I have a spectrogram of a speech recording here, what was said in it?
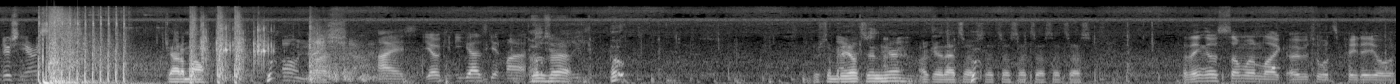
There's Harrison. Got them all. Oh, nice shot. Nice. Yo, can you guys get my... Who's that? Oh. There's somebody else in here? Okay, that's us. That's us. That's us. That's us. I think there was someone like over towards PD or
